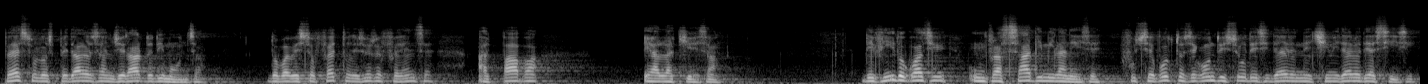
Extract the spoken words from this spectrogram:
presso l'ospedale San Gerardo di Monza, dopo aver sofferto le sue sofferenze al Papa e alla Chiesa. Definito quasi un frassati milanese, fu sepolto secondo il suo desiderio nel cimitero di Assisi.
